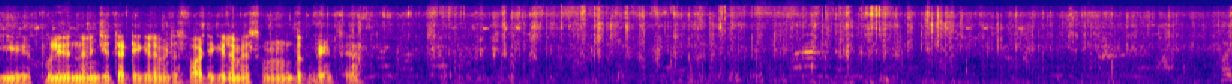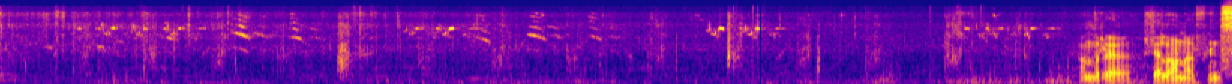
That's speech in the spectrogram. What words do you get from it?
ఈ పులివెందు నుంచి థర్టీ కిలోమీటర్స్ ఫార్టీ కిలోమీటర్స్ ఉంటుంది ఫ్రెండ్స్. అందరు ఎలా ఉన్నారు ఫ్రెండ్స్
